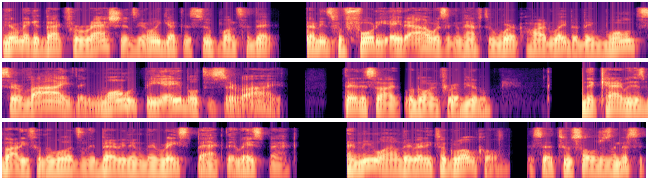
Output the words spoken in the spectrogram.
they don't make it back for rations. They only get the soup once a day. That means for 48 hours they're going to have to work hard labor. They won't survive. They won't be able to survive. They decide we're going for a butyl. They carried his body through the woods and they buried him. And they raced back. They raced back. And meanwhile, they already took roll call. They said two soldiers are missing.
